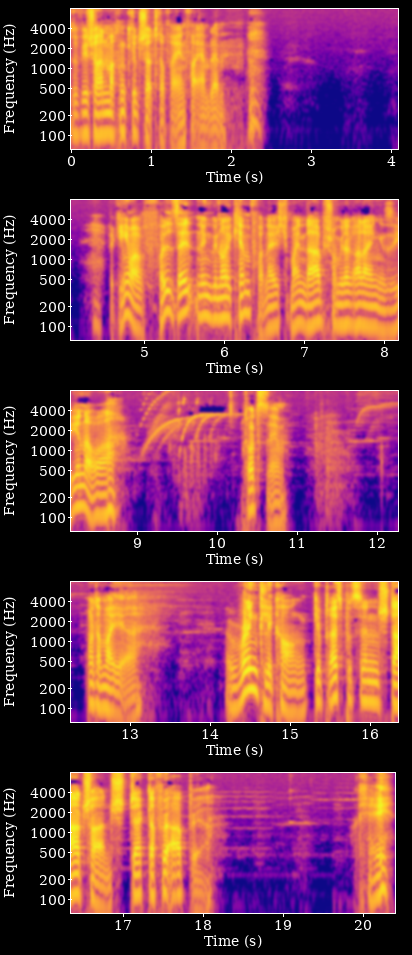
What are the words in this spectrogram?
So viel Schaden machen kritischer Treffer in Fire Emblem. Wir gingen aber voll selten irgendwie neue Kämpfer. Ne? Ich meine, da habe ich schon wieder gerade einen gesehen, aber trotzdem. Und dann mal hier. Wrinkly Kong gibt 30% Startschaden, stärkt dafür Abwehr. Okay.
